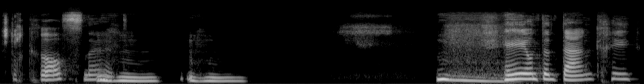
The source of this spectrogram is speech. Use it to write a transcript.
Ist doch krass, nicht? Mhm. Mhm. Hey, und dann denke ich,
